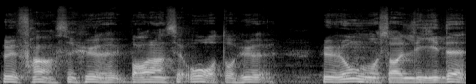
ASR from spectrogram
hur fasen hur bar han sig åt och hur, hur hon måste ha lidit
